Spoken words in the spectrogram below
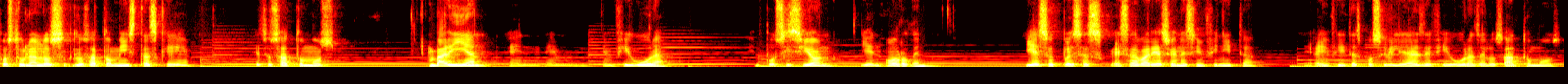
Postulan los, los atomistas que estos átomos varían en, figura, en posición y en orden, y eso pues esa variación es infinita. Hay infinitas posibilidades de figuras de los átomos,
